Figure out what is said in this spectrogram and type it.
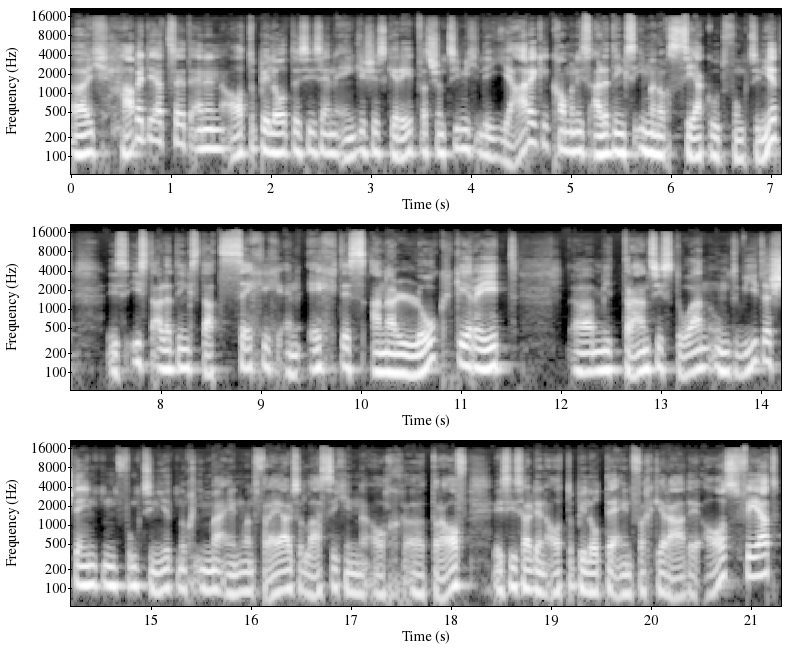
Äh, ich habe derzeit einen Autopilot, das ist ein englisches Gerät, was schon ziemlich in die Jahre gekommen ist, allerdings immer noch sehr gut funktioniert. Es ist allerdings tatsächlich ein echtes Analoggerät äh, mit Transistoren und Widerständen funktioniert noch immer einwandfrei, also lasse ich ihn auch äh, drauf. Es ist halt ein Autopilot, der einfach geradeaus fährt.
